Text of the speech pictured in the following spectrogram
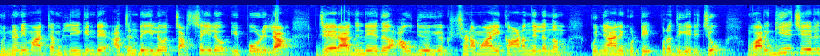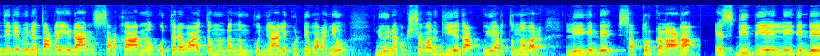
മുന്നണി മാറ്റം ലീഗിന്റെ അജണ്ടയിലോ ചർച്ചയിലോ ഇപ്പോഴില്ല. ജയരാജന്റേത് ഔദ്യോഗിക ക്ഷണമായി കാണുന്നില്ലെന്നും കുഞ്ഞാലിക്കുട്ടി പ്രതികരിച്ചു. വർഗീയ ചേരുതിരിവിന് തടയിടാൻ സർക്കാരിന് ഉത്തരവാദിത്തമുണ്ടെന്നും കുഞ്ഞാലിക്കുട്ടി പറഞ്ഞു. ന്യൂനപക്ഷ വർഗീയത ഉയർത്തുന്നവർ ലീഗിന്റെ ശത്രുക്കളാണ്. എസ് ഡി പി ഐ ലീഗിന്റെ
